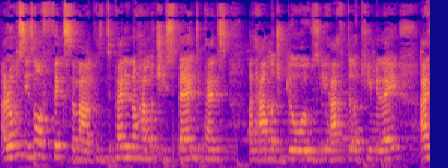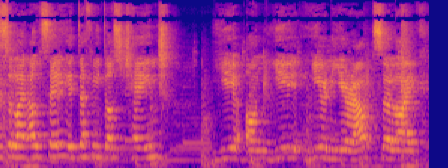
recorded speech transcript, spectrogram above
And obviously, it's not a fixed amount because depending on how much you spend, depends on how much bills you have to accumulate. And so, like I would say, it definitely does change year on year, year in year out. So like.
